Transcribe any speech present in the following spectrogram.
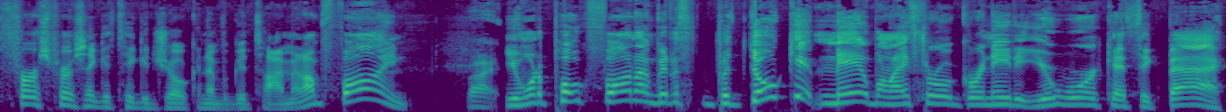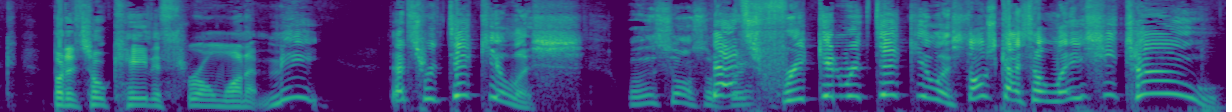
first person I could take a joke and have a good time, and I'm fine. Right. You want to poke fun? I'm gonna. But don't get mad when I throw a grenade at your work ethic back. But it's okay to throw one at me. That's ridiculous. well, this also That's bring- freaking ridiculous. Those guys are lazy too.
